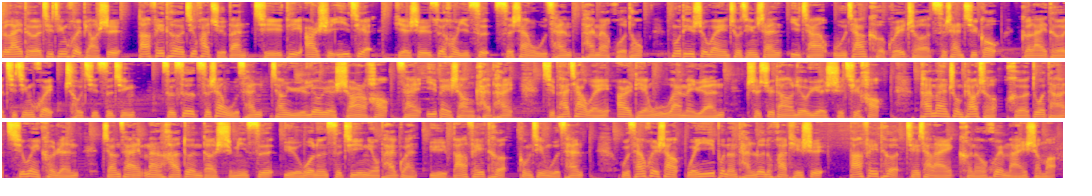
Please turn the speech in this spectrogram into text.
格莱德基金会表示，巴菲特计划举办其第二十一届，也是最后一次慈善午餐拍卖活动，目的是为旧金山一家无家可归者慈善机构格莱德基金会筹集资金。此次慈善午餐将于六月十二号在 eBay 上开拍，起拍价为二点五万美元，持续到六月十七号。拍卖中标者和多达七位客人将在曼哈顿的史密斯与沃伦斯基牛排馆与巴菲特共进午餐。午餐会上唯一不能谈论的话题是，巴菲特接下来可能会买什么。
